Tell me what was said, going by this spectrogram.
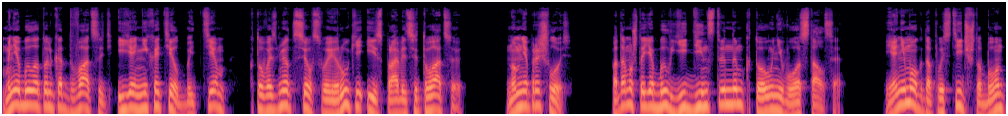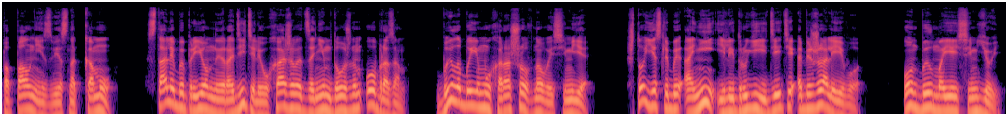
Мне было только 20, и я не хотел быть тем, кто возьмет все в свои руки и исправит ситуацию. Но мне пришлось, потому что я был единственным, кто у него остался. Я не мог допустить, чтобы он попал неизвестно к кому. Стали бы приемные родители ухаживать за ним должным образом. Было бы ему хорошо в новой семье. Что если бы они или другие дети обижали его? Он был моей семьей,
